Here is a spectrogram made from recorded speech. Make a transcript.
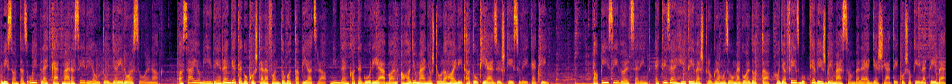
Viszont az új plegykák már a széria utódjairól szólnak. A Xiaomi idén rengeteg okos telefont dobott a piacra, minden kategóriában, a hagyományostól a hajlítható kijelzős készülékekig. A PC World szerint egy 17 éves programozó megoldotta, hogy a Facebook kevésbé másszon bele egyes játékosok életébe.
